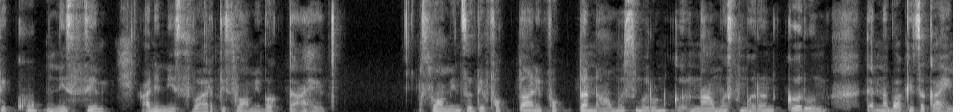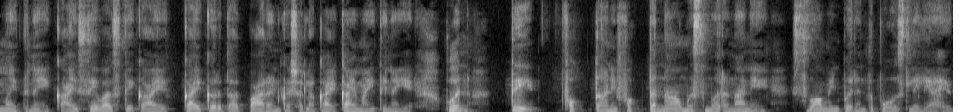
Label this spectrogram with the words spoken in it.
ते खूप निस्सीम आणि निस्वार्थी स्वामी भक्त आहेत. स्वामींचं ते फक्त आणि फक्त नामस्मरण क नामस्मरण करून त्यांना बाकीचं काही माहीत नाही. काय सेवा असते काय काय करतात पारायण कशाला काय काय माहिती नाही आहे पण ते फक्त आणि फक्त नामस्मरणाने स्वामींपर्यंत पोहोचलेले आहेत.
